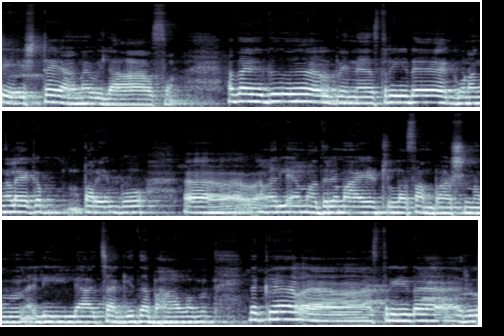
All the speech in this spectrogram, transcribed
ചേഷ്ടയാണ് വിലാസം. അതായത് പിന്നെ സ്ത്രീയുടെ ഗുണങ്ങളെയൊക്കെ പറയുമ്പോൾ വലിയ മധുരമായിട്ടുള്ള സംഭാഷണം ലീല ചകിതഭാവം ഇതൊക്കെ സ്ത്രീയുടെ ഒരു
